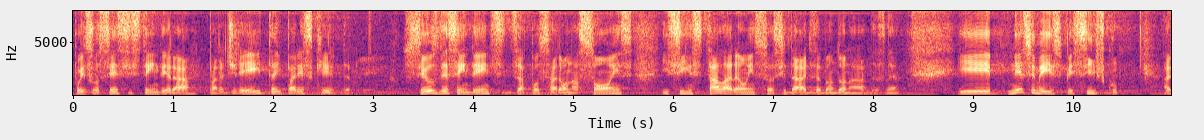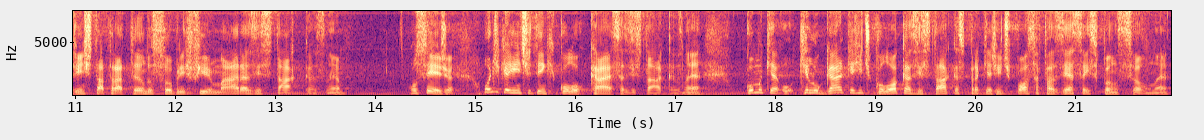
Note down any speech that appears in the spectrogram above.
pois você se estenderá para a direita e para a esquerda. Seus descendentes desapossarão nações e se instalarão em suas cidades abandonadas. Né? E nesse meio específico, a gente está tratando sobre firmar as estacas. Né? Ou seja, onde que a gente tem que colocar essas estacas, né? Como que, é, que lugar que a gente coloca as estacas para que a gente possa fazer essa expansão, né?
